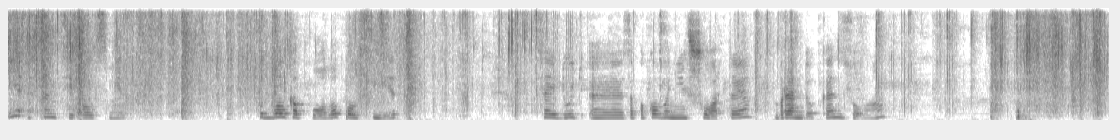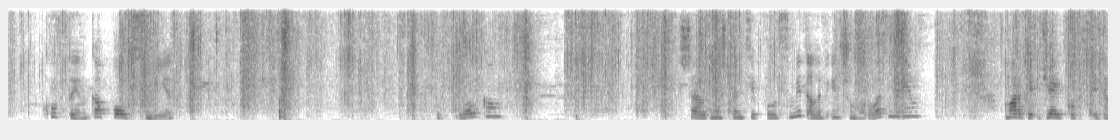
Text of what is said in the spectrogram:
І штанці Paul Smith. Футболка Polo Paul Smith. Це йдуть е, запаковані шорти бренду Kenzo. Ковтинка Пол Сміт. Футболка. Ще одні штанці Пол Сміт, але в іншому розмірі. Марки Джейкобс іде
